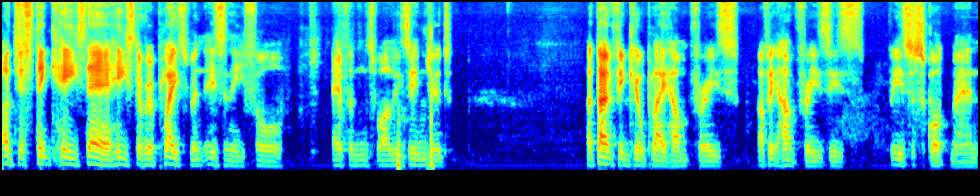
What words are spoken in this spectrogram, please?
I just think he's there. He's the replacement, isn't he, for Evans while he's injured? I don't think he'll play Humphreys. I think Humphreys is he's a squad man.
